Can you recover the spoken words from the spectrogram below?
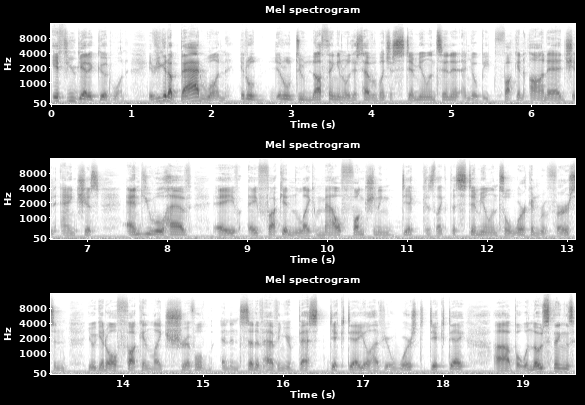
If you get a good one, if you get a bad one, it'll it'll do nothing and it'll just have a bunch of stimulants in it, and you'll be fucking on edge and anxious, and you will have a a fucking like malfunctioning dick because like the stimulants will work in reverse, and you'll get all fucking like shriveled, and instead of having your best dick day, you'll have your worst dick day. Uh, but when those things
